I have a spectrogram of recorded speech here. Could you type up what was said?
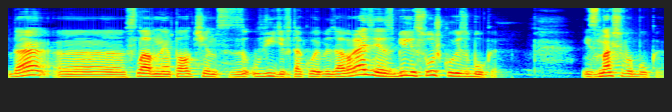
да, э, славные ополченцы, увидев такое безобразие, сбили сушку из бука, из нашего бука.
